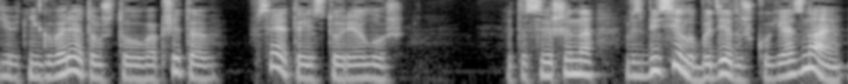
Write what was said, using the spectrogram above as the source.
Я ведь не говорю о том, что вообще-то вся эта история ложь. Это совершенно взбесило бы дедушку, я знаю.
